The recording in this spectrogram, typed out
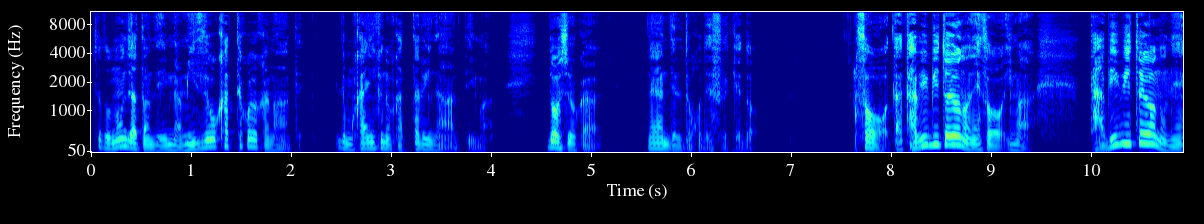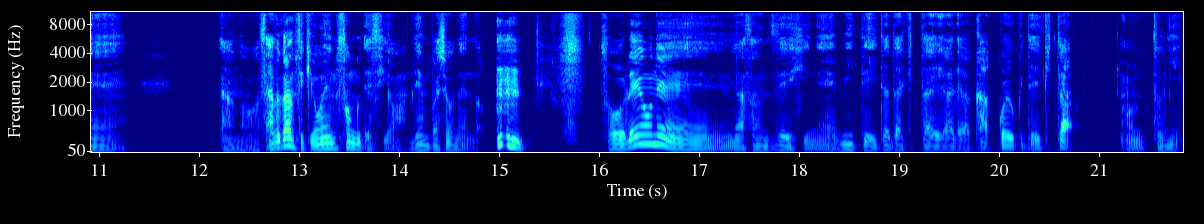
ちょっと飲んじゃったんで今水を買ってこようかなって。でも買いに行くのかったるいなって今。どうしようか悩んでるとこですけど。そう。だ旅人用のね、そう、今、旅人用のね、あの、サブ岩石応援ソングですよ。電波少年の。それをね、皆さんぜひね、見ていただきたい。あれはかっこよくできた。本当に。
